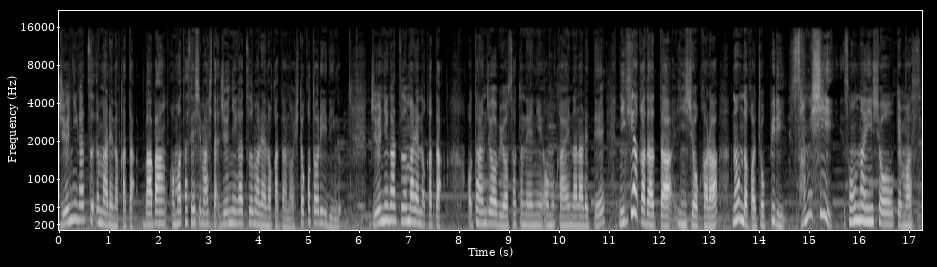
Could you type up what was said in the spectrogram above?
12月生まれの方。ババンお待たせしました。12月生まれの方の一言リーディング。12月生まれの方。お誕生日を昨年にお迎えになられて賑やかだった印象からなんだかちょっぴり寂しいそんな印象を受けます。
